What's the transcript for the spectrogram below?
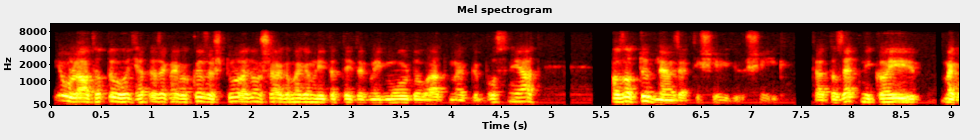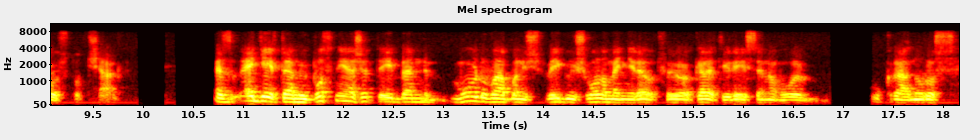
jól látható, hogy hát ezeknek a közös tulajdonsága, megemlítettétek még Moldovát, meg Boszniát, az a több nemzetiségűség. Tehát az etnikai megosztottság. Ez egyértelmű Bosznia esetében, Moldovában is végül is valamennyire ott fő a keleti részen, ahol ukrán-orosz,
